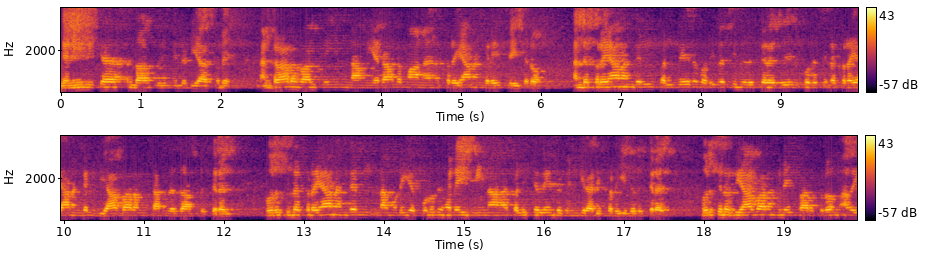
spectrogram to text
கனிமிக்க அல்லாஹுவின் நல்லடியார்களே அன்றாட வாழ்க்கையில் நாம் ஏராளமான பிரயாணங்களை செய்கிறோம். அந்த பிரயாணங்கள் பல்வேறு வடிவத்தில் இருக்கிறது. ஒரு சில பிரயாணங்கள் வியாபாரம் சார்ந்ததாக இருக்கிறது. ஒரு சில பிரயாணங்கள் நம்முடைய பொழுதுகளை வீணாக கழிக்க வேண்டும் என்கிற அடிப்படையில் இருக்கிறது. ஒரு சில வியாபாரங்களை பார்க்கிறோம். அவை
